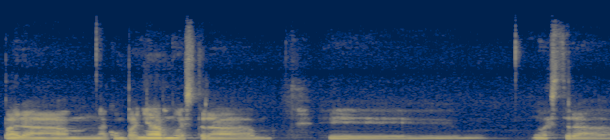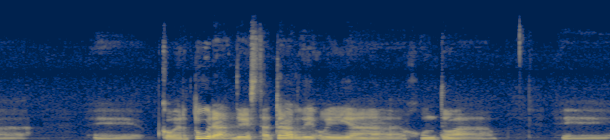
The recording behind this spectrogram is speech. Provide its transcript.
para um, acompañar nuestra, eh, nuestra eh, cobertura de esta tarde, hoy día junto a eh,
